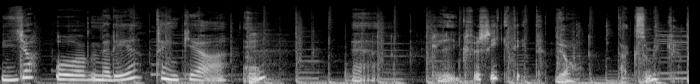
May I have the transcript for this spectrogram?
Ja, och med det tänker jag Mm. eh, flyg försiktigt. ja, tack så mycket.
